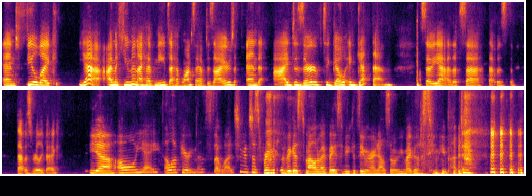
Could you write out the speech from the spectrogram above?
and feel like yeah, I'm a human. I have needs, I have wants, I have desires, and I deserve to go and get them. So yeah, that's uh that was the that was really big. Yeah. Oh, yay. I love hearing this so much. It just brings the biggest smile to my face. If you could see me right now, some of you might be able to see me, but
